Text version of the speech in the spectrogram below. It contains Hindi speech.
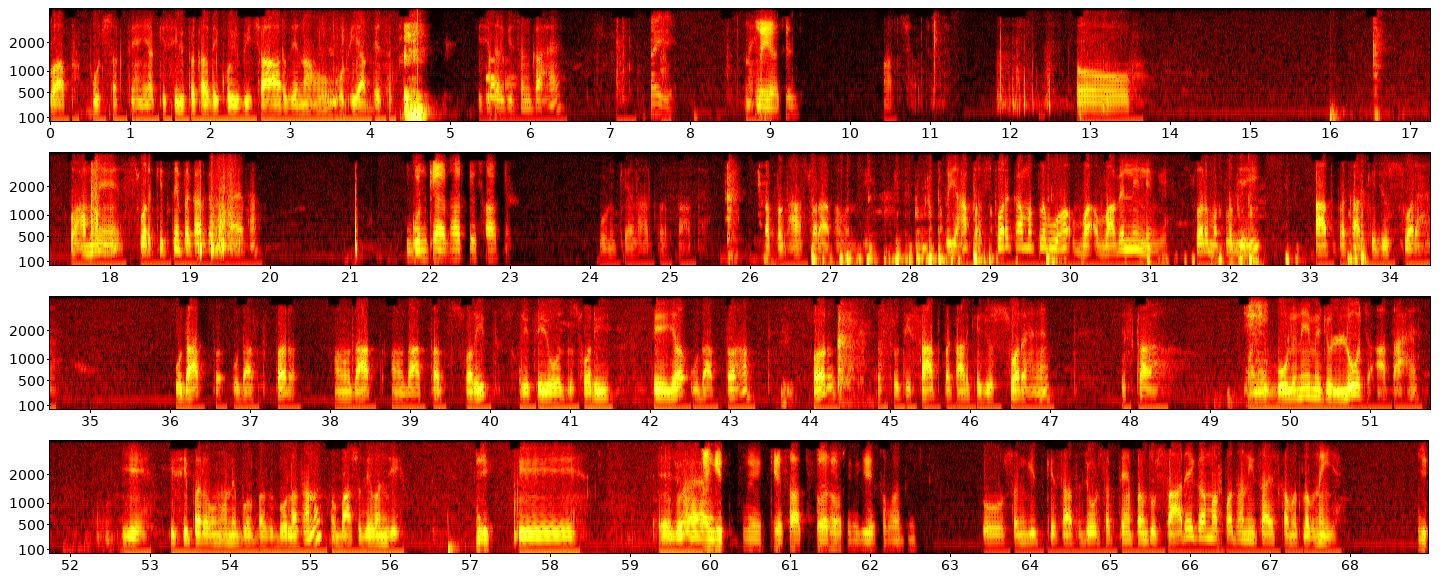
तो आप पूछ सकते हैं या किसी भी प्रकार के कोई विचार देना हो वो भी आप दे सकते हैं। किसी तरह की शंका है? नहीं। नहीं। नहीं अच्छा अच्छा। तो तो हमने स्वर कितने प्रकार का बताया था? गुण के आधार पर सात। गुण के आधार पर सात है। सप्तधा स्वरा भवंती तो यहाँ पर स्वर का मतलब वह वा, वावेल नहीं लेंगे। स्वर मतलब यही सात प्रकार के जो स्वर हैं। उदात्त उदात्तर अनुदात अनुदात स्वरित स्वरित स्वरितेय उदात्त और श्रुति सात प्रकार के जो स्वर हैं इसका बोलने में जो लोच आता है ये इसी पर उन्होंने बो, बस बोला था ना वासुदेवन जी। जी। कि जो है संगीत के साथ स्वर और ये समान है तो संगीत के साथ जोड़ सकते हैं परंतु सारे गम पध निशा इसका मतलब नहीं है। जी।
